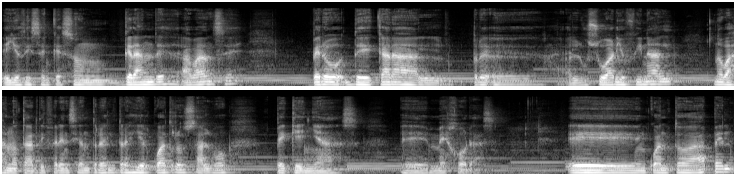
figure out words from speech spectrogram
ellos dicen que son grandes avances, pero de cara al, eh, al usuario final no vas a notar diferencia entre el 3 y el 4, salvo pequeñas mejoras. en cuanto a Apple,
